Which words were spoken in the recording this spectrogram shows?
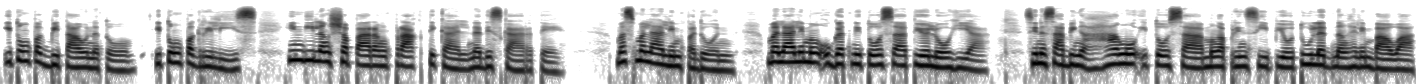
itong pagbitaw na to, itong pag-release, hindi lang siya parang practical na diskarte. Mas malalim pa doon. Malalim ang ugat nito sa teolohiya. Sinasabi nga hango ito sa mga prinsipyo tulad ng halimbawa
